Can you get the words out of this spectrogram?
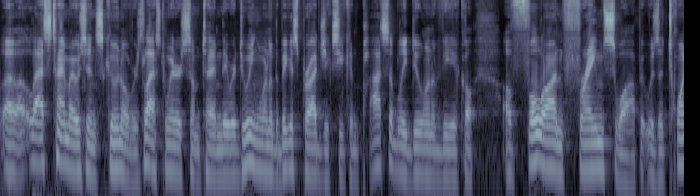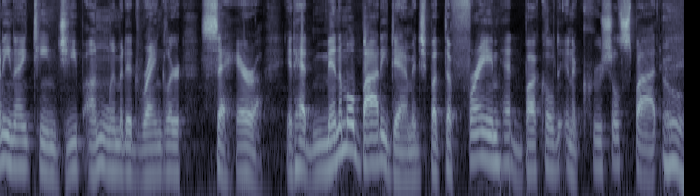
uh, last time I was in Schoonovers, last winter sometime, they were doing one of the biggest projects you can possibly do on a vehicle a full on frame swap. It was a 2019 Jeep Unlimited Wrangler Sahara. It had minimal body damage, but the frame had buckled in a crucial spot. Ooh.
